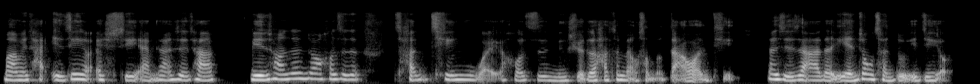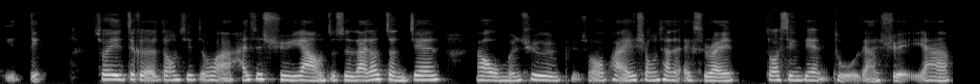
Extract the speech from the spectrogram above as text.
猫咪它已经有 HCM，但是它临床症状或是很轻微，或是你觉得它是没有什么大问题，但其实它的严重程度已经有一定。所以这个东西的话，还是需要就是来到诊间，然后我们去，比如说拍胸腔的 X ray，做心电图，量血压，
